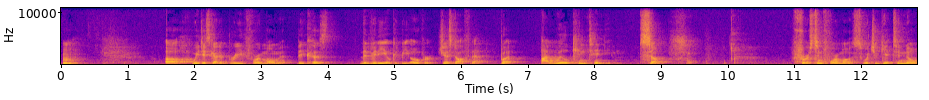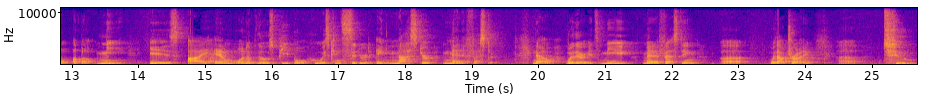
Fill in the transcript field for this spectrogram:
Mm. Oh, we just got to breathe for a moment because the video could be over just off that, but I will continue. So, first and foremost, what you get to know about me is I am one of those people who is considered a master manifester. Now, whether it's me manifesting uh, without trying, uh, two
